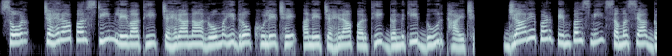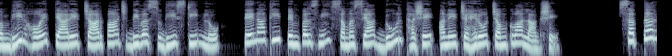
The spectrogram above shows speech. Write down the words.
સોળ. ચહેરા પર સ્ટીમ લેવાથી ચહેરાના રોમહિદ્રો ખુલે છે અને ચહેરા પરથી ગંદકી દૂર થાય છે. જ્યારે પણ પિમ્પલ્સની સમસ્યા ગંભીર હોય ત્યારે ચાર પાંચ દિવસ સુધી સ્ટીમ લો, તેનાથી પિમ્પલ્સની સમસ્યા દૂર થશે અને ચહેરો ચમકવા લાગશે. સત્તર.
